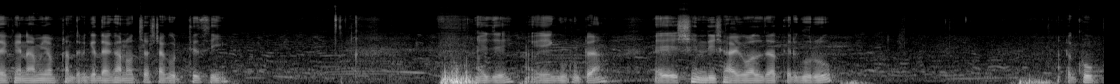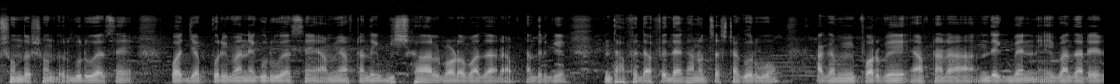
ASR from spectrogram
দেখেন, আমি আপনাদেরকে দেখানোর চেষ্টা করতেছি। এই যে, এই গরুটা সিন্ধি সাইওয়াল জাতের গরু। খুব সুন্দর সুন্দর গুরু আছে, পর্যাপ্ত পরিমাণে গুরু আছে। আমি আপনাদের বিশাল বড় বাজার আপনাদেরকে ধাপে ধাপে দেখানোর চেষ্টা করব। আগামী পর্বে আপনারা দেখবেন এই বাজারের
